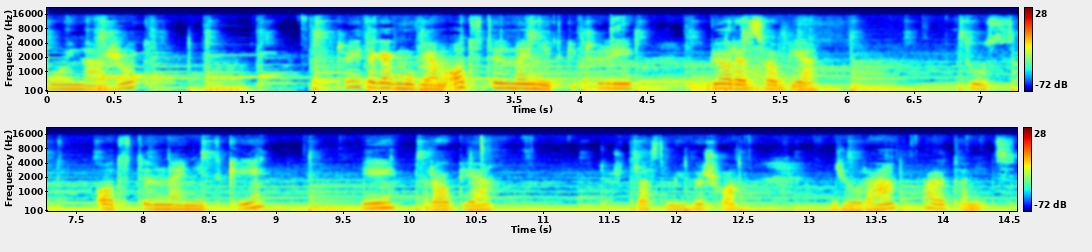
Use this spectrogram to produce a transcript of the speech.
Mój narzut. Czyli tak jak mówiłam, od tylnej nitki, czyli biorę sobie tu z- od tylnej nitki i robię, już teraz mi wyszła dziura, ale to nic.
